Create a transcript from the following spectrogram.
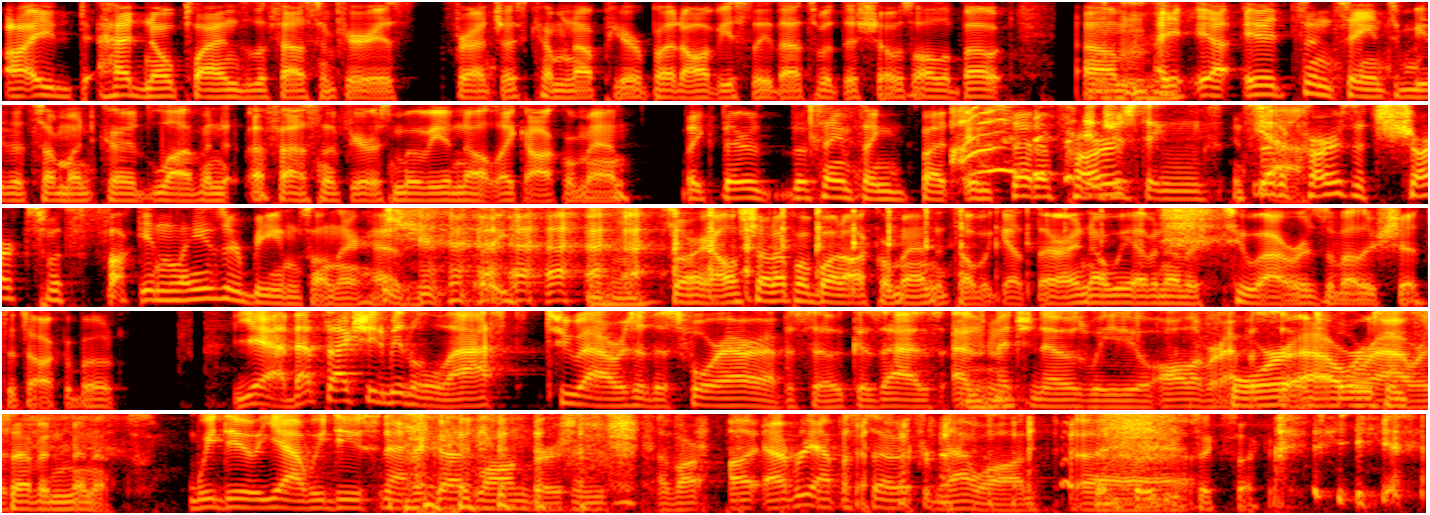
I had no plans of the Fast and Furious franchise coming up here, but obviously that's what this show's all about. Um, Mm-hmm. I, yeah, it's insane to me that someone could love an, a Fast and the Furious movie and not like Aquaman. Like they're the same thing, but instead of cars, interesting. instead yeah. of cars, it's sharks with fucking laser beams on their heads. Like, Sorry, I'll shut up about Aquaman until we get there. I know we have another two hours of other shit to talk about. Yeah, that's actually to be the last two hours of this four-hour episode because, as as Mitch knows, we do all of our Mm-hmm. Four episodes hours four and seven minutes. We do, yeah, we do Snyder Cut long versions of our uh, every episode from now on. Uh, 36 seconds.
